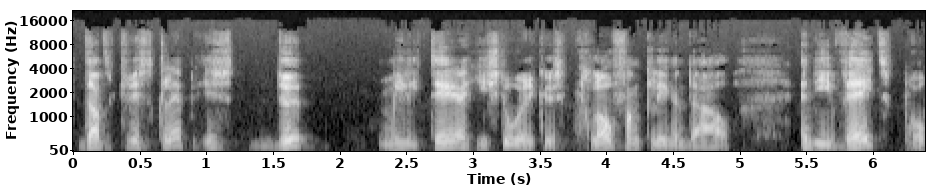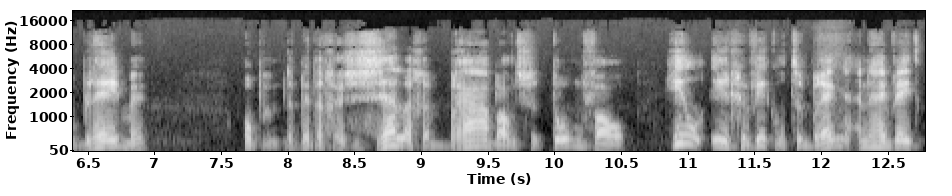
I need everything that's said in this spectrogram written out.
Dat Christ Klep is de militair historicus, ik geloof van Klingendaal. En die weet problemen op met een gezellige Brabantse tongval heel ingewikkeld te brengen. En hij weet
